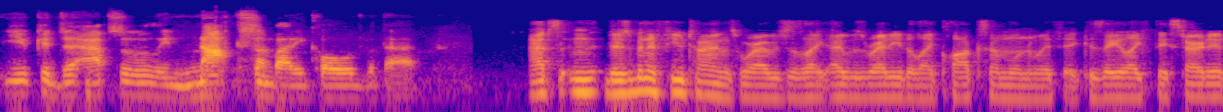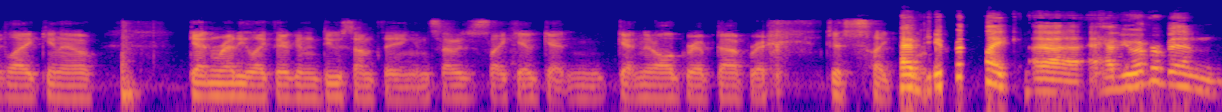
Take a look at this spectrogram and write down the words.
you could absolutely knock somebody cold with that. Absolutely. There's been a few times where I was just like, I was ready to like clock someone with it because they like they started like you know getting ready like they're gonna do something, and so I was just like you know getting getting it all gripped up, ready, just like. Have you been like? Uh, have you ever been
